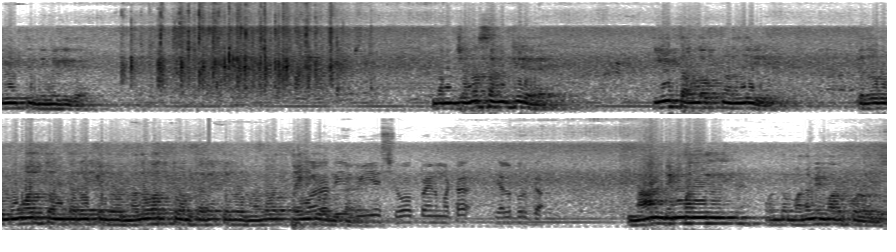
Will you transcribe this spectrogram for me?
ಕೀರ್ತಿ ನಿಮಗಿದೆ. ನಮ್ಮ ಜನಸಂಖ್ಯೆ ಈ ತಾಲೂಕಿನಲ್ಲಿ ಕೆಲವರು ಮೂವತ್ತು ಅಂತಾರೆ ಕೆಲವರು ನಲವತ್ತು ಅಂತಾರೆ ಕೆಲವರು ನಲವತ್ತೈದು ಅಂತಾರೆ. ಶಿವಪ್ಪಯ್ಯನ ಮಠ ಯಲಬುರ್ಗ. ನಾನು ನಿಮ್ಮಲ್ಲಿ ಒಂದು ಮನವಿ ಮಾಡಿಕೊಳ್ಳೋದು.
